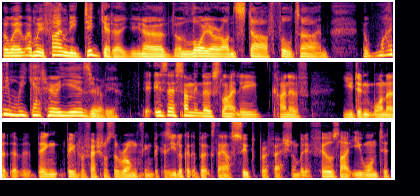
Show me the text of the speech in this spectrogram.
But when we finally did get a, you know, a lawyer on staff full time, why didn't we get her years earlier? Is there something though slightly kind of you didn't want to uh, being being professional is the wrong thing because you look at the books they are super professional, but it feels like you wanted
